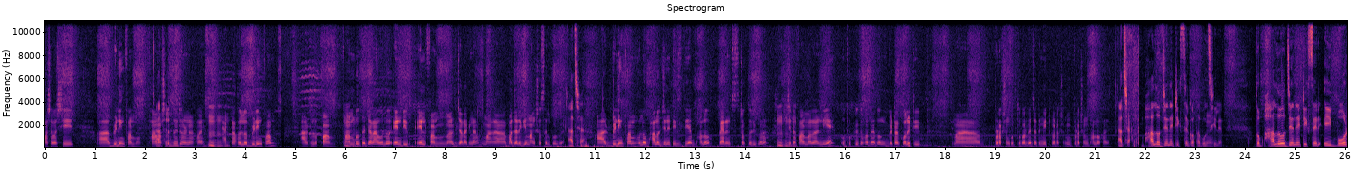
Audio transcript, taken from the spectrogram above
পাশাপাশি ব্রিডিং ফার্মও। ফার্ম আচ্ছা। আসলে দুই ধরনের হয়। একটা হলো ব্রিডিং ফার্ম আর হলো ফার্ম। ফার্ম বলতে যারা হলো এন্ড এন্ড ফার্মার যারা কিনা বাজারে গিয়ে মাংস সেল করবে। আচ্ছা। আর ব্রিডিং ফার্ম হলো ভালো জেনেটিক্স দিয়ে ভালো প্যারেন্ট স্টক তৈরি করা যেটা ফার্মাররা নিয়ে উপকৃত হবে এবং বেটার কোয়ালিটি প্রোডাকশন করতে পারবে যাতে মিট প্রোডাকশন প্রোডাকশন ভালো হয়। আচ্ছা ভালো জেনেটিক্সের কথা বলছিলেন। তো ভালো জেনেটিক্সের এই বোর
